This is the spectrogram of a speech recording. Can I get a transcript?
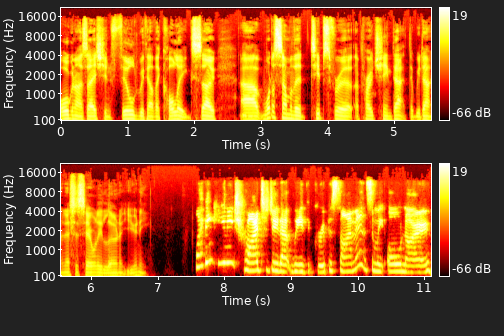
organisation filled with other colleagues. So, uh, what are some of the tips for uh, approaching that that we don't necessarily learn at uni? Well, I think uni tried to do that with group assignments, and we all know.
